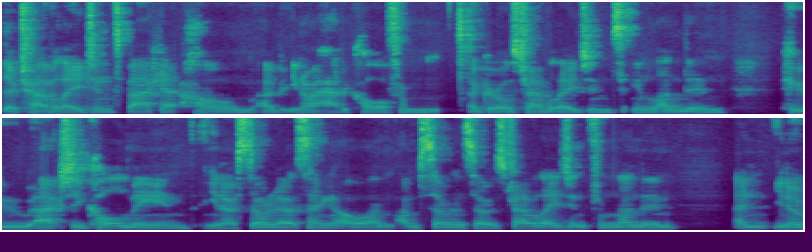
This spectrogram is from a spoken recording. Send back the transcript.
their travel agents back at home. I, you know, I had a call from a girl's travel agent in London who actually called me and you know started out saying, "Oh, I'm I'm so and so's travel agent from London." And you know,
